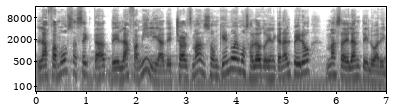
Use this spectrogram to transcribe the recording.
la famosa secta de la familia de Charles Manson, que no hemos hablado todavía en el canal, pero más adelante lo haremos.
